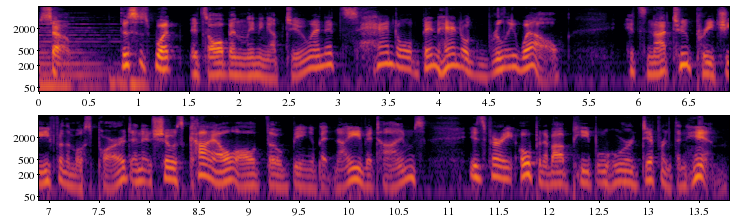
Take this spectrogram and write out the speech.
So, this is what it's all been leading up to, and it's handled been handled really well. It's not too preachy for the most part, and it shows Kyle, although being a bit naive at times, is very open about people who are different than him.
